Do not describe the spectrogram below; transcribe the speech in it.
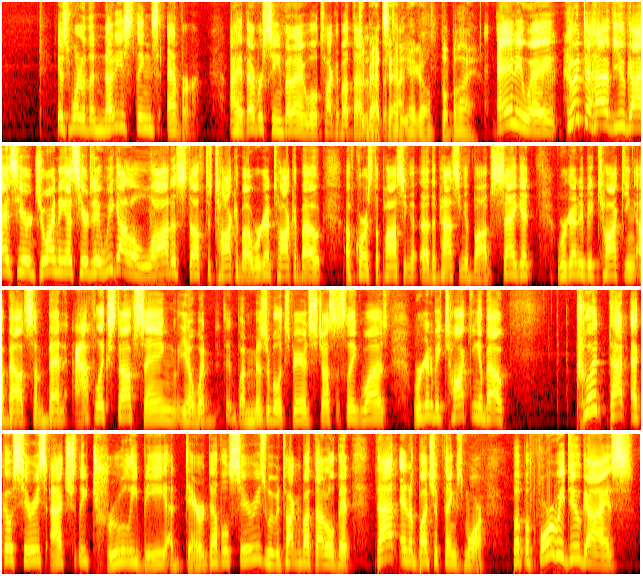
is one of the nuttiest things ever. I have ever seen, but I will talk about that Too bad, San time. Diego. Bye bye. Anyway, good to have you guys here joining us here today. We got a lot of stuff to talk about. We're going to talk about, of course, the passing uh, the passing of Bob Saget. We're going to be talking about some Ben Affleck stuff, saying you know what what miserable experience Justice League was. We're going to be talking about could that Echo series actually truly be a Daredevil series? We've been talking about that a little bit. That and a bunch of things more. But before we do, guys,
